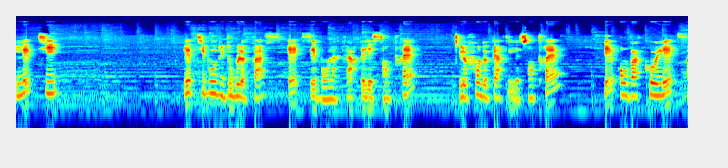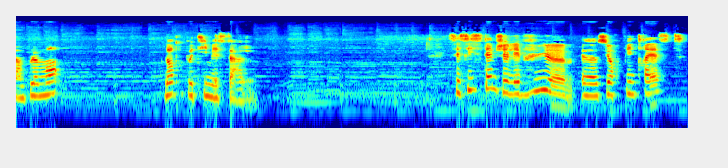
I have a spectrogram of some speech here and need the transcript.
les petits les petits bouts du double face et c'est bon la carte elle est centrée le fond de carte il est centré et on va coller simplement notre petit message ces systèmes je l'ai vu euh, euh, sur Pinterest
